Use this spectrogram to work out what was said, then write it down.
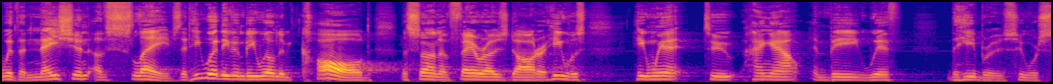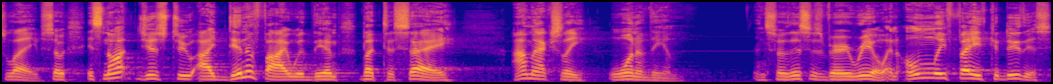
with a nation of slaves, that he wouldn't even be willing to be called the son of Pharaoh's daughter. He, was, he went to hang out and be with the Hebrews who were slaves. So it's not just to identify with them, but to say, I'm actually one of them. And so this is very real. And only faith could do this.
